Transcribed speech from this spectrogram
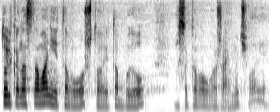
Только на основании того, что это был высокоуважаемый человек.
